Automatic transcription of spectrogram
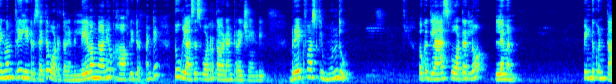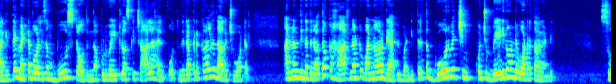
మినిమం త్రీ లీటర్స్ అయితే వాటర్ తాగండి. లేవంగానే ఒక హాఫ్ లీటర్ అంటే టూ గ్లాసెస్ వాటర్ తాగడానికి ట్రై చేయండి. బ్రేక్ఫాస్ట్కి ముందు ఒక గ్లాస్ వాటర్లో లెమన్ పిండుకొని తాగితే మెటబాలిజం బూస్ట్ అవుతుంది. అప్పుడు వెయిట్ లాస్కి చాలా హెల్ప్ అవుతుంది. రకరకాలుగా తాగొచ్చు వాటర్ అన్నం తిన్న తర్వాత ఒక half an hour to one hour gap ఇవ్వండి. తర్వాత గోరువెచ్చి కొంచెం వేడిగా ఉండే వాటర్ తాగండి. సో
